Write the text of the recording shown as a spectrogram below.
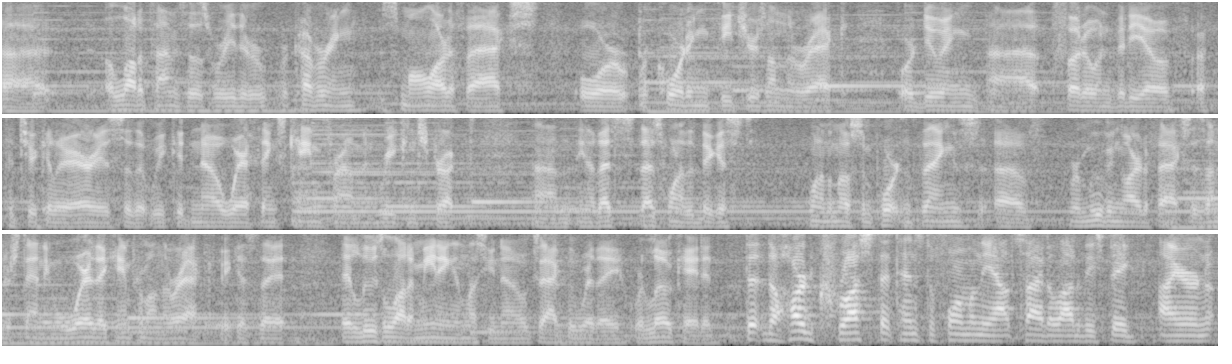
uh, a lot of times those were either recovering small artifacts or recording features on the wreck or doing uh, photo and video of, of, particular areas so that we could know where things came from and reconstruct. Um, you know, that's, that's one of the biggest one of the most important things of removing artifacts is understanding where they came from on the wreck because they, they lose a lot of meaning unless you know exactly where they were located. The, the hard crust that tends to form on the outside, a lot of these big iron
